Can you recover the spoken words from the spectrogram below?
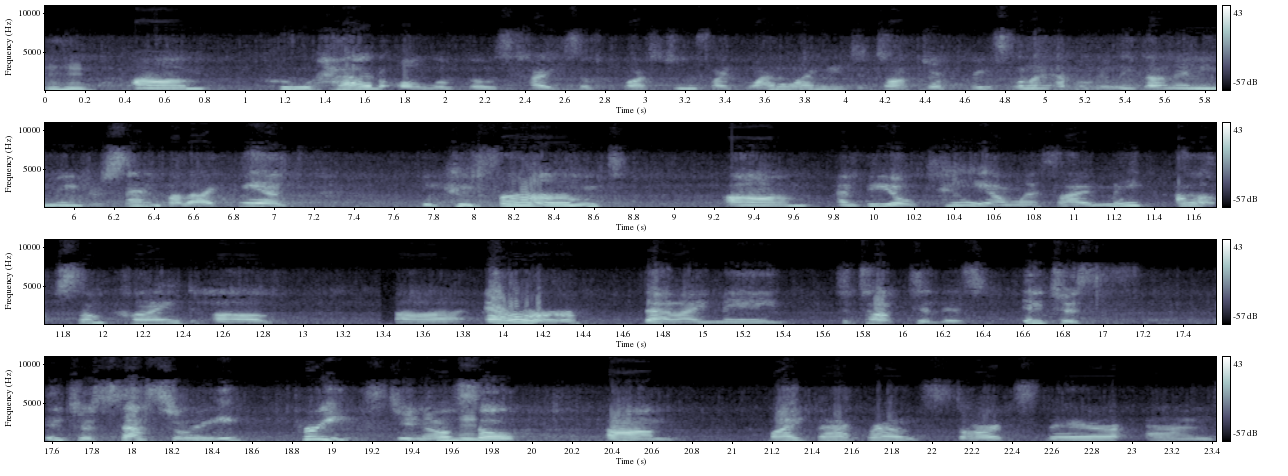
Mhm. um, who had all of those types of questions, like why do I need to talk to a priest when I haven't really done any major sin, but I can't be confirmed um, and be okay unless I make up some kind of uh, error that I made to talk to this inter- intercessory priest, you know. Mhm. So um, my background starts there, and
